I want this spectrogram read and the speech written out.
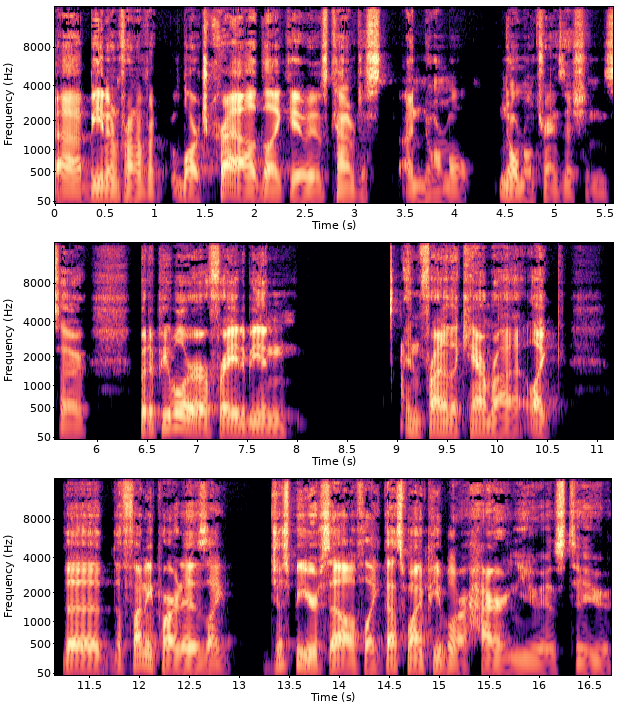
uh, being in front of a large crowd, like it was kind of just a normal normal transition. So, but if people are afraid to be in in front of the camera, like the the funny part is like just be yourself. Like that's why people are hiring you is to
